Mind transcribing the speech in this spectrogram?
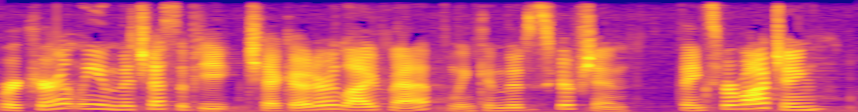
We're currently in the Chesapeake. Check out our live map, link in the description. Thanks for watching!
